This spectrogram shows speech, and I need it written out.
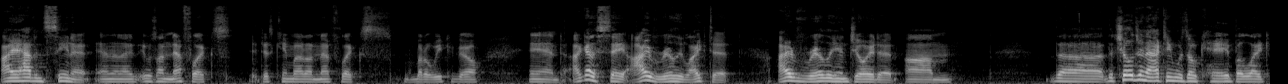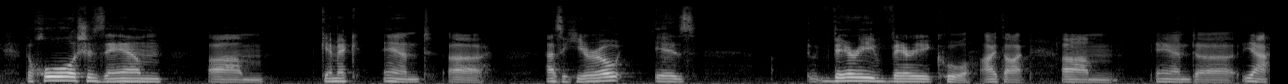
I haven't seen it, and then I, it was on Netflix. It just came out on Netflix about a week ago, and I gotta say I really liked it. I really enjoyed it. Um, the the children acting was okay, but like the whole Shazam um, gimmick and uh, as a hero is very very cool. I thought, um, and uh, yeah,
